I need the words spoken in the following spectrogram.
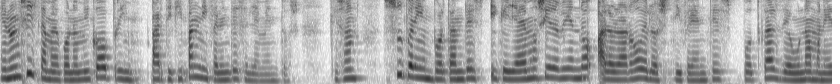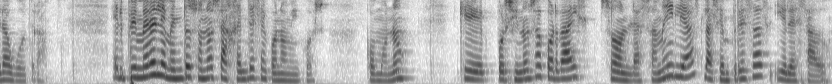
En un sistema económico participan diferentes elementos, que son súper importantes y que ya hemos ido viendo a lo largo de los diferentes podcasts de una manera u otra. El primer elemento son los agentes económicos, como no, que, por si no os acordáis, son las familias, las empresas y el Estado.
